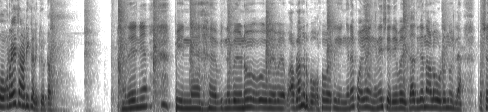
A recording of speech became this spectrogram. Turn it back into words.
കുറേ ചാടി കളിക്കും കേട്ടോ. അത് കഴിഞ്ഞ് പിന്നെ പിന്നെ വേണു അവളങ്ങോട്ട് പോകും. അപ്പോൾ പറയും ഇങ്ങനെ പോയാൽ എങ്ങനെ ശരിയാവുക ഇത് അധികം നാൾ ഓടുന്നില്ല പക്ഷേ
